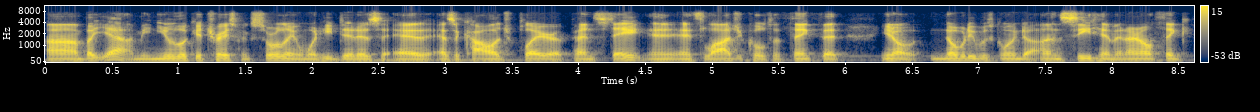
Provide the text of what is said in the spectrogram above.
Uh, but yeah, I mean, you look at Trace McSorley and what he did as, as, as a college player at Penn State, and it's logical to think that you know nobody was going to unseat him. And I don't think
